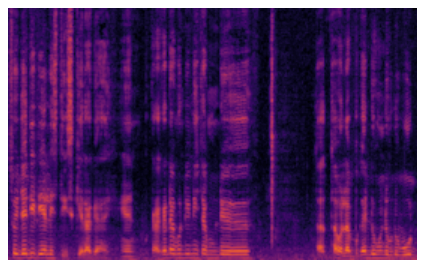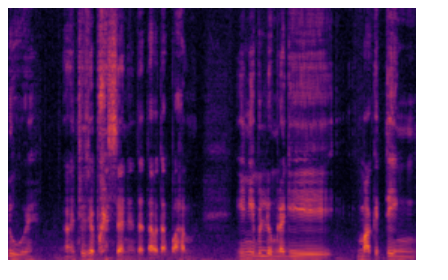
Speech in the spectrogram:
So jadi realistik sikit lah guys kan. Kadang-kadang benda ni macam benda tak tahulah bergaduh benda bodoh eh. Ha, itu saya perasan Tak tahu tak faham Ini belum lagi Marketing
